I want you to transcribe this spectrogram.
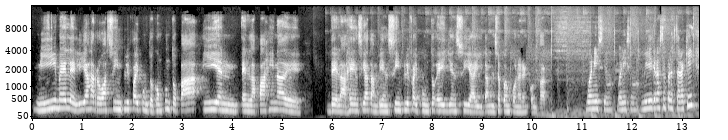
mi email elías.simplify.com.pa y en, en, la página de, de la agencia también simplify.agency, ahí también se pueden poner en contacto. Buenísimo, buenísimo. Mil gracias por estar aquí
